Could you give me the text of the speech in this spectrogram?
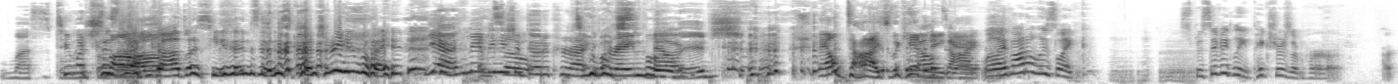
less Too much in Because smog. they're godless heathens in this country. what? Yeah, maybe And he so- should go to Kara- Kurain smog. Village. They all die, so they They can't all make die. it. Well, I thought it was like specifically pictures of her are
